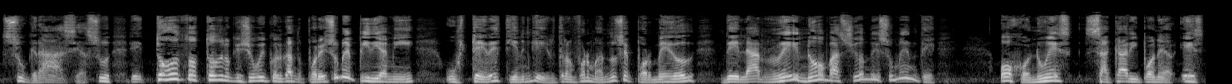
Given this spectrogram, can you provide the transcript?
su gracia, su eh, todo, todo lo que yo voy colgando. Por eso me pide a mí, ustedes tienen que ir transformándose por medio de la renovación de su mente. Ojo, no es sacar y poner, es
